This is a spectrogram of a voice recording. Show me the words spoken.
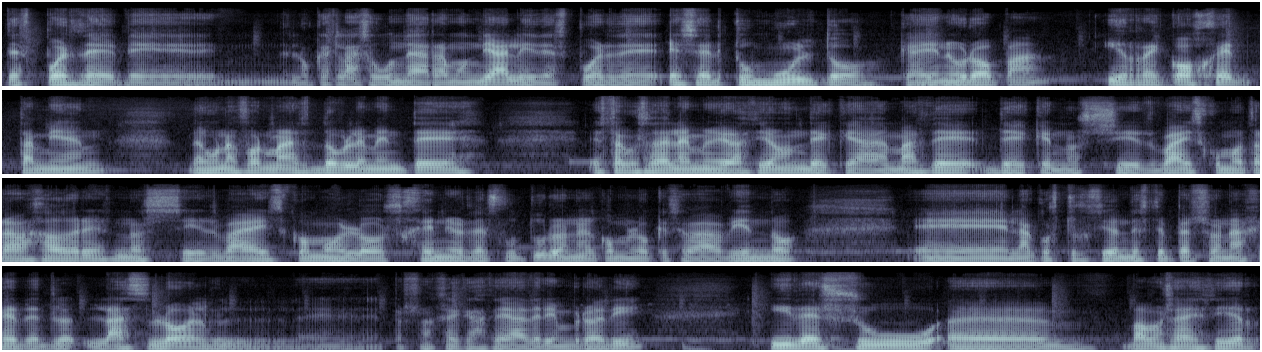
después de, de lo que es la Segunda Guerra Mundial y después de ese tumulto que hay en Europa, y recoge también, de alguna forma, es doblemente esta cosa de la inmigración, de que además de, que nos sirváis como trabajadores, nos sirváis como los genios del futuro, ¿no? como lo que se va viendo en la construcción de este personaje, de Laszlo, el, eh, personaje que hace Adrien Brody, y de su, eh, vamos a decir,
